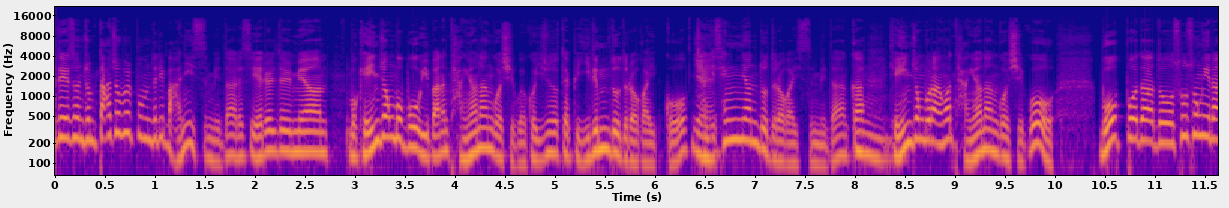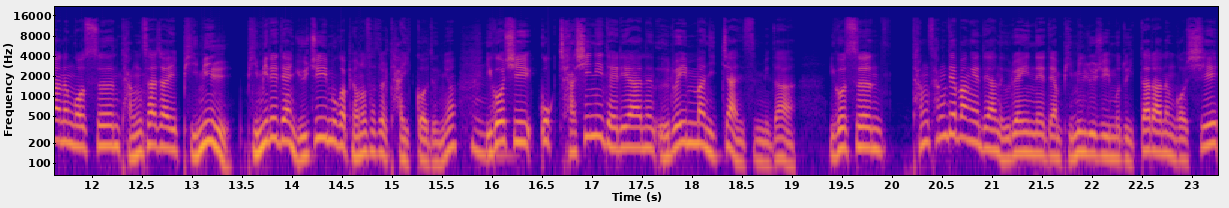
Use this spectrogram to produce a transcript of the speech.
대해서는 좀 따져볼 부분들이 많이 있습니다. 그래서 예를 들면 뭐 개인정보 보호 위반은 당연한 것이고요. 그 이준석 대표 이름도 들어가 있고 예. 자기 생년도 들어가 있습니다. 그러니까 음. 개인정보라는 건 당연한 것이고 무엇보다도 소송이라는 것은 당사자의 비밀, 비밀에 대한 유지 의무가 변호사들 다 있거든요. 음. 이것이 꼭 자신이 대리하는 의뢰인만 있지 않습니다. 이것은 당 상대방에 대한 의뢰인에 대한 비밀 유지 의무도 있다라는 것이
